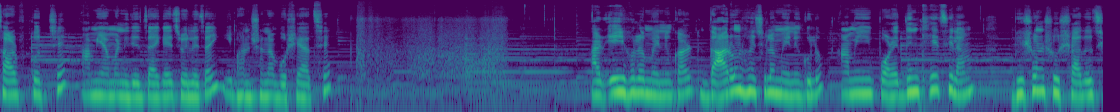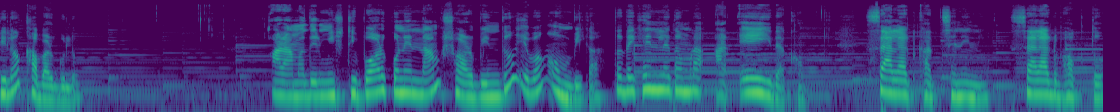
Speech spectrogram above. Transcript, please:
সার্ভ করছে। আমি আমার নিজের জায়গায় চলে যাই। ইভান সোনা বসে আছে। আর এই হলো মেনু কার্ড দারুণ হয়েছিল মেনুগুলো আমি পরের দিন খেয়েছিলাম। ভীষণ সুস্বাদু ছিল খাবারগুলো। আর আমাদের মিষ্টি বর কনের নাম সরবিন্দু এবং অম্বিকা। তো দেখে নিলে তোমরা, আর এই দেখো, স্যালাড খাচ্ছেন ইনি। স্যালাড ভক্ত।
